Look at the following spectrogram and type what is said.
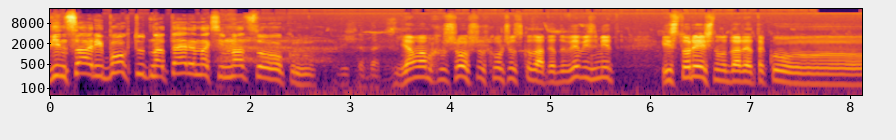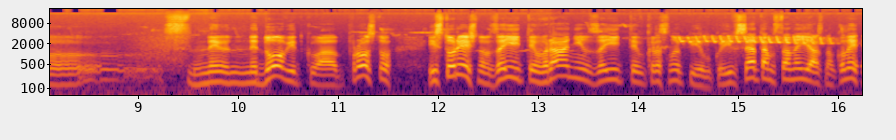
він цар і Бог тут на теренах 17-го округу. Я вам що, що хочу сказати. Ви візьміть історичну даже таку е, с- не, не довідку, а просто історично заїдьте в Гранів, заїдьте в Краснопілку, і все там стане ясно. Коли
